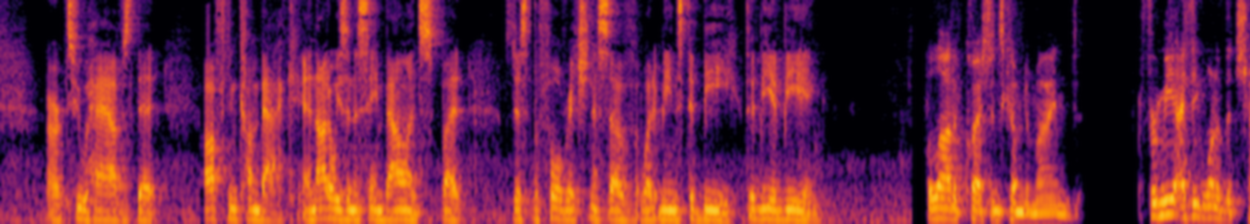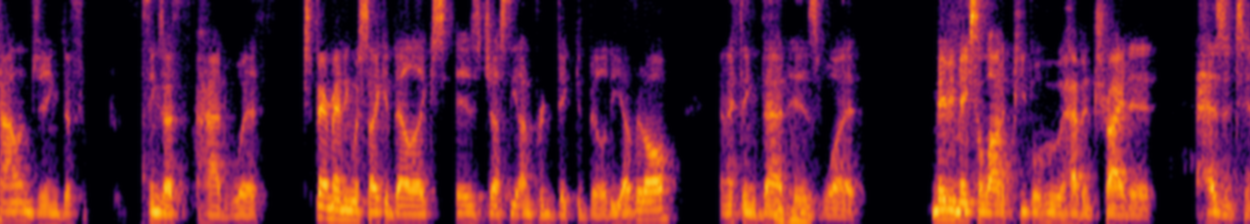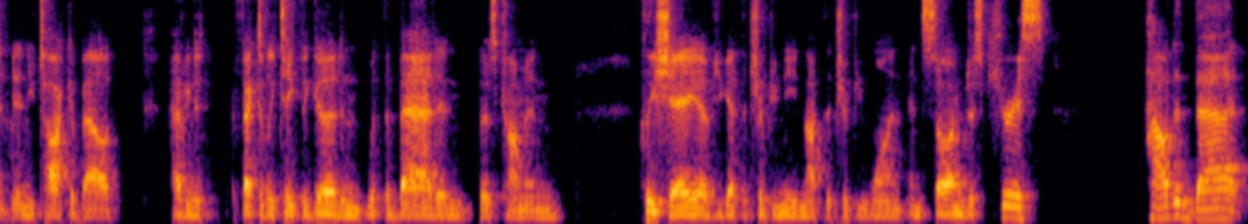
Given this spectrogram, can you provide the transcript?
are two halves that often come back and not always in the same balance, but just the full richness of what it means to be, to be a being. A lot of questions come to mind. For me, I think one of the challenging diff- things I've had with experimenting with psychedelics is just the unpredictability of it all. And I think that mm-hmm. is what maybe makes a lot of people who haven't tried it hesitant. And you talk about having to effectively take the good and with the bad, and there's common cliche of you get the trip you need, not the trip you want. And so I'm just curious, how did that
